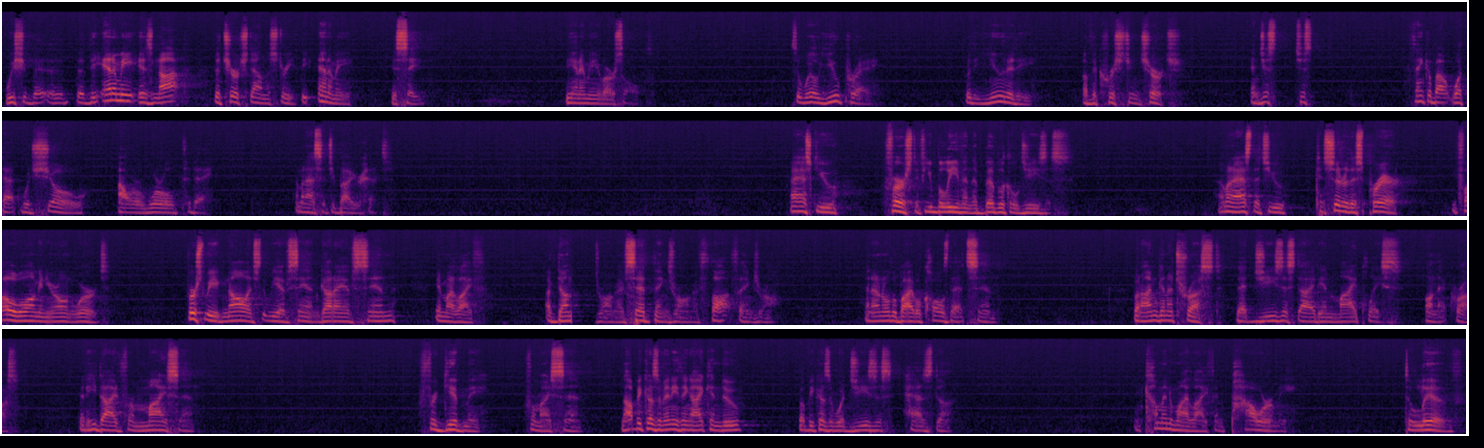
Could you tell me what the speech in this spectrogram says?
We should be, uh, the, the enemy is not the church down the street. The enemy is Satan, the enemy of our souls. So, will you pray for the unity of the Christian church? And just, just think about what that would show our world today. I'm going to ask that you bow your heads. I ask you first if you believe in the biblical Jesus. I'm going to ask that you consider this prayer. You follow along in your own words. First, we acknowledge that we have sinned. God, I have sinned in my life. I've done things wrong. I've said things wrong. I've thought things wrong. And I know the Bible calls that sin. But I'm going to trust that Jesus died in my place on that cross, that he died for my sin. Forgive me for my sin. Not because of anything I can do, but because of what Jesus has done. And come into my life, empower me to live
